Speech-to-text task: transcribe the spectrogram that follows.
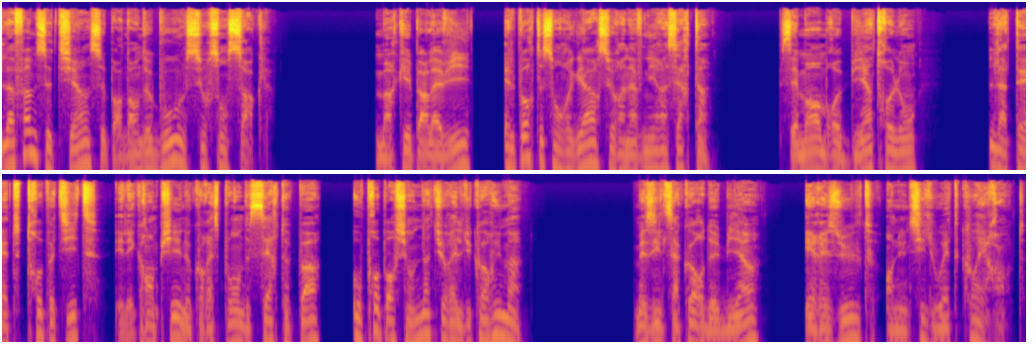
la femme se tient cependant debout sur son socle. Marquée par la vie, elle porte son regard sur un avenir incertain. Ses membres bien trop longs, la tête trop petite et les grands pieds ne correspondent certes pas aux proportions naturelles du corps humain. Mais ils s'accordent bien et résultent en une silhouette cohérente.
